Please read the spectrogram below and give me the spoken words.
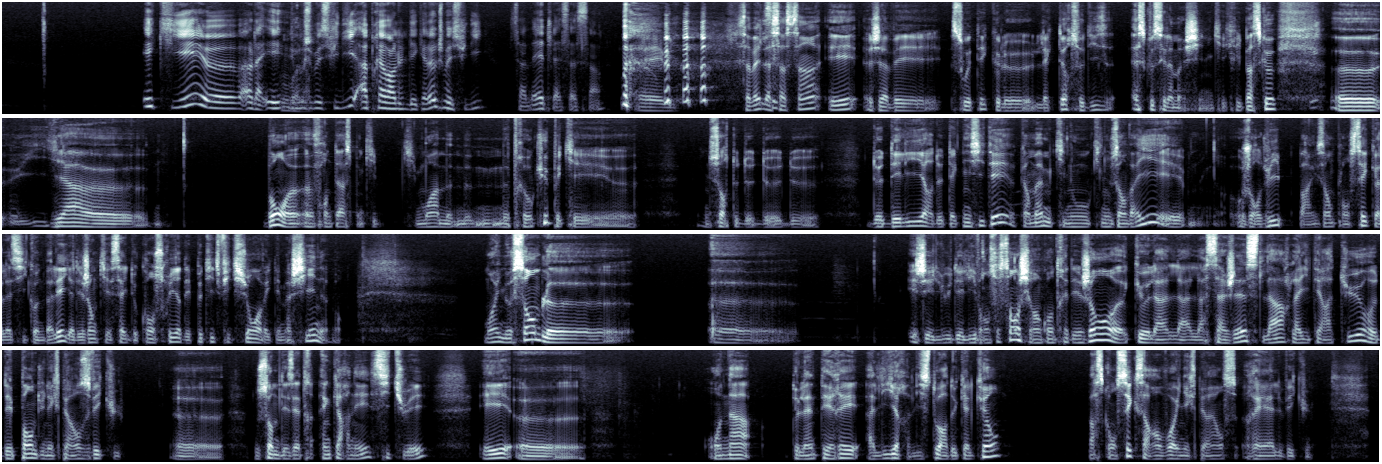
et qui est. euh, voilà. Et Voilà. je me suis dit, après avoir lu le décalogue, je me suis dit, ça va être l'assassin. Eh oui. Ça va être l'assassin et j'avais souhaité que le lecteur se dise est-ce que c'est la machine qui écrit? Parce que euh, il y a euh, bon un fantasme qui, qui, moi me, me- me préoccupe, qui est euh, une sorte de, de- de- de délire de technicité quand même qui nous, qui nous envahit. Et aujourd'hui, par exemple, on sait qu'à la Silicon Valley, il y a des gens qui essayent de construire des petites fictions avec des machines. Bon. Moi, il me semble et j'ai lu des livres en ce sens, j'ai rencontré des gens, euh, que la, sagesse, l'art, la littérature dépendent d'une expérience vécue. Euh, nous sommes des êtres incarnés, situés, et euh, on a de l'intérêt à lire l'histoire de quelqu'un parce qu'on sait que ça renvoie à une expérience réelle vécue.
